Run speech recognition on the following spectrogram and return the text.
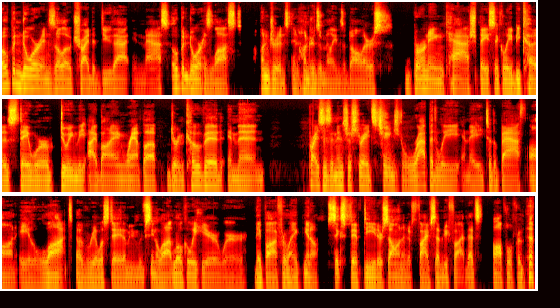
Opendoor and Zillow tried to do that in mass. Opendoor has lost hundreds and hundreds of millions of dollars burning cash basically because they were doing the iBuying ramp up during COVID and then prices and interest rates changed rapidly and they took a bath on a lot of real estate. I mean, we've seen a lot locally here where they bought for like, you know, 650, they're selling it at 575. That's awful for them.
